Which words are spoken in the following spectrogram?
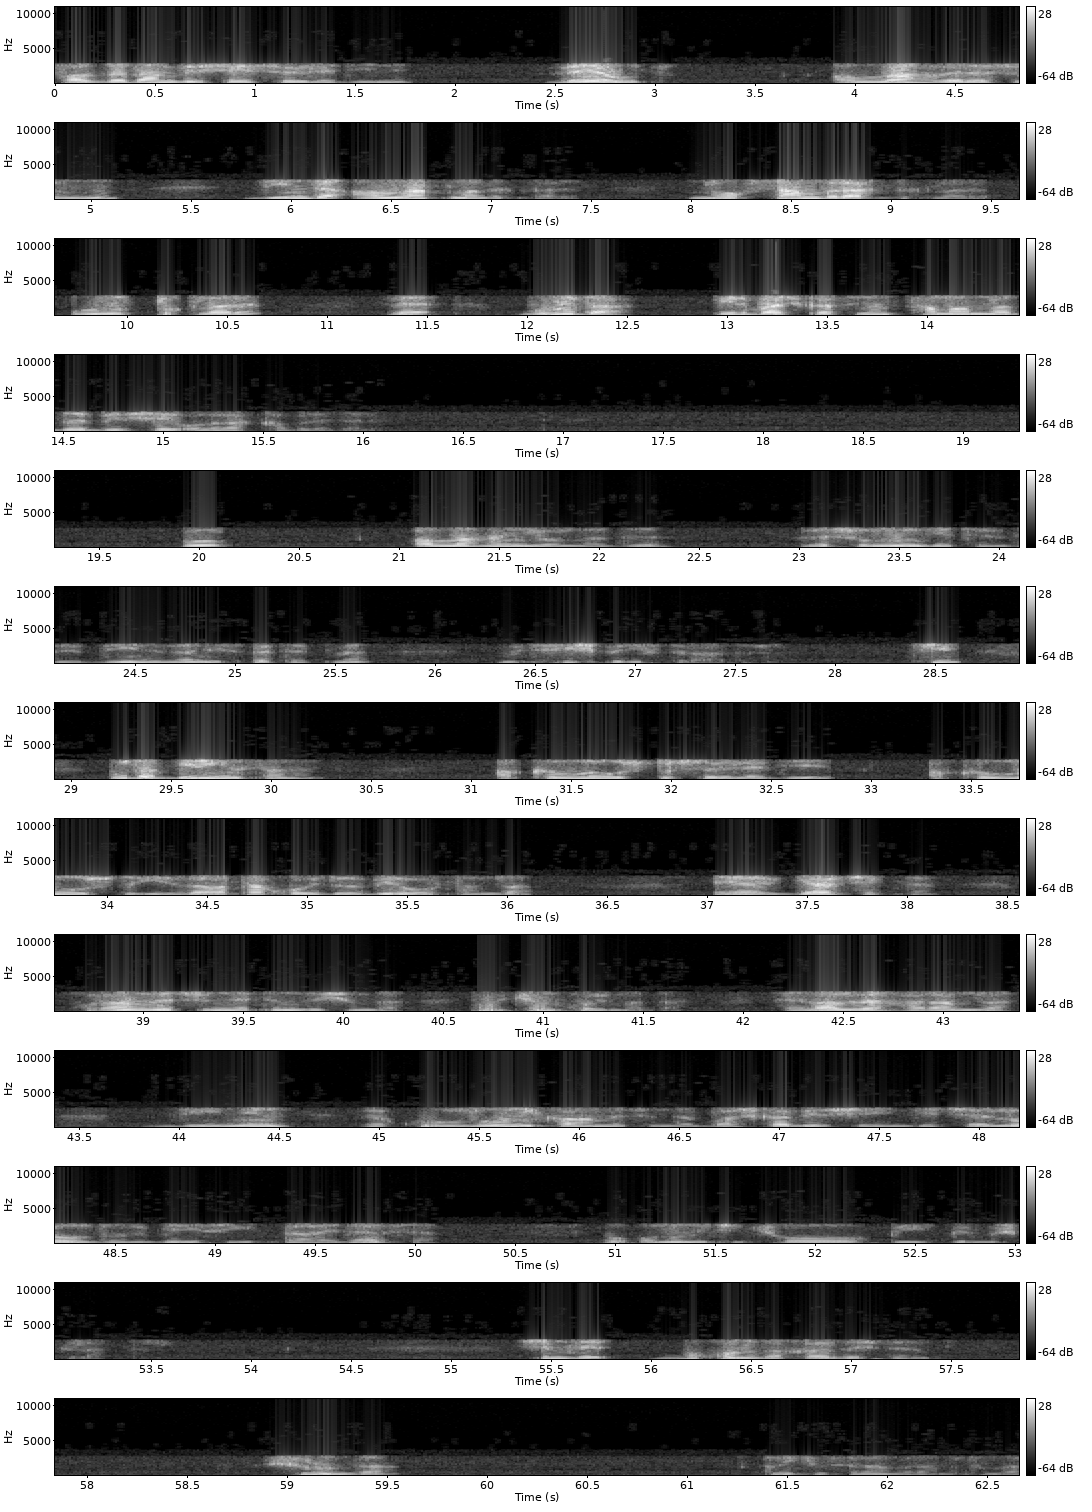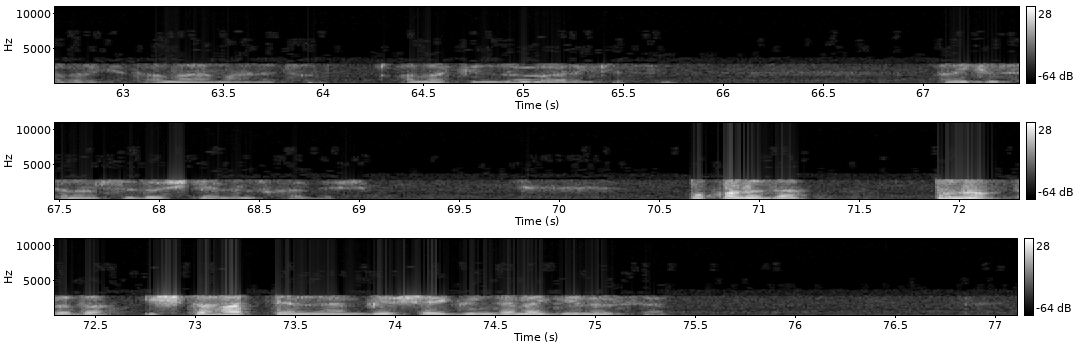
fazladan bir şey söylediğini veyahut Allah ve Resulünün dinde anlatmadıkları, noksan bıraktıkları, unuttukları ve bunu da bir başkasının tamamladığı bir şey olarak kabul edelim. Bu Allah'ın yolladığı, Resulünün getirdiği dinine nispet etme müthiş bir iftiradır. Ki bu da bir insanın akıllı uslu söylediği, akıllı uslu izaata koyduğu bir ortamda eğer gerçekten Kur'an ve sünnetin dışında hüküm koymada, helal ve haramda dinin ve kulluğun ikametinde başka bir şeyin geçerli olduğunu birisi iddia ederse bu onun için çok büyük bir müşkülattır. Şimdi bu konuda kardeşlerim şunun da Aleyküm selam ve rahmetullahi bereket. Allah'a emanet olun. Allah gününüzü mübarek etsin. Aleyküm selam. Siz de hoş geldiniz kardeşim. Bu konuda bu noktada iştihat denilen bir şey gündeme gelirse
